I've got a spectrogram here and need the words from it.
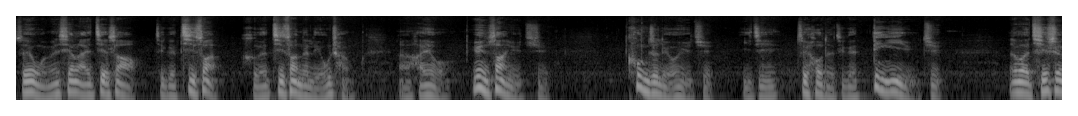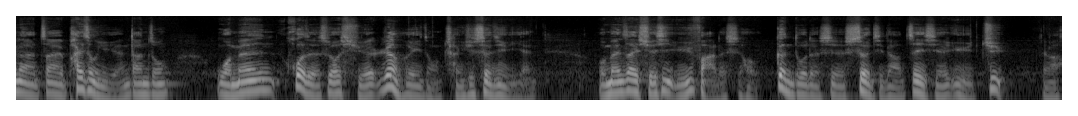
所以我们先来介绍这个计算和计算的流程，啊，还有运算语句、控制流语句以及最后的这个定义语句。那么其实呢，在 Python 语言当中，我们或者说学任何一种程序设计语言，我们在学习语法的时候，更多的是涉及到这些语句，对吧？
